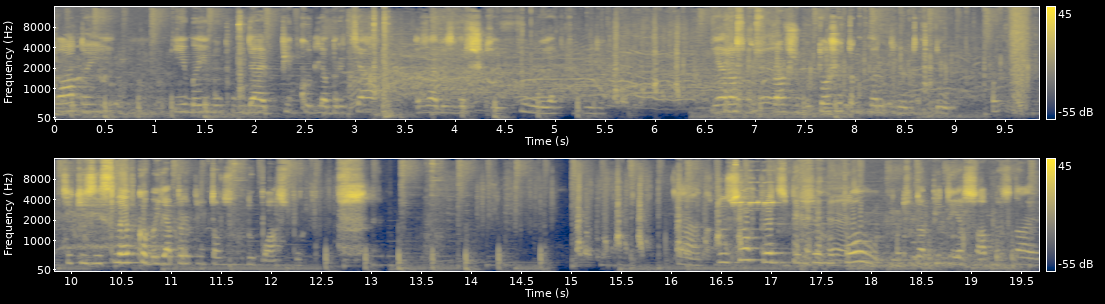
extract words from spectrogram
падає. І ми йому поміняємо для бриття замість вершків. Фу, як це буде. Я раз по-справжньому теж так переплутав. Ну. Тільки зі сливками я переплутав зубну пасту. Так, ну все, в принципі, все готово. Туди піти я сам не знаю.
